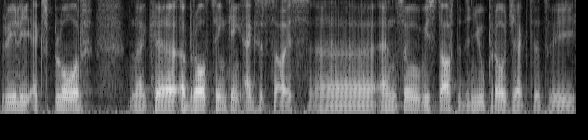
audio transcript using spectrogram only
really explore like uh, a broad thinking exercise. Uh, and so we started a new project that we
